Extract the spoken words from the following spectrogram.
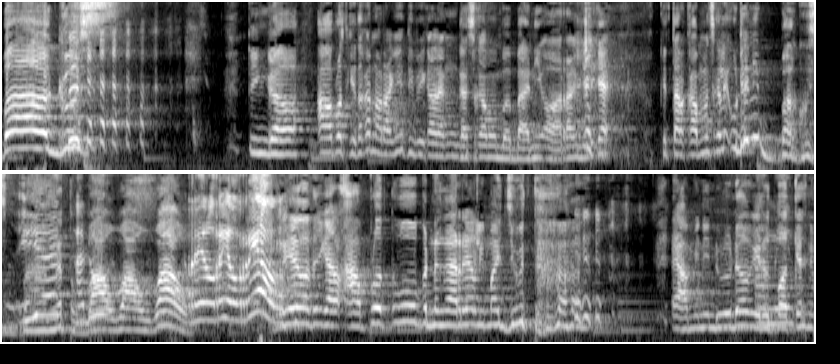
bagus. Tinggal upload kita kan orangnya tipikal yang nggak suka membebani orang. Jadi kayak kita rekaman sekali udah nih bagus Iya, banget. aduh. Wow wow wow. Real real real. Real tinggal upload uh pendengarnya 5 juta. eh aminin dulu dong Irut Amin, podcast 5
